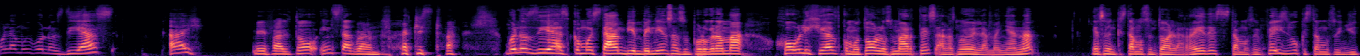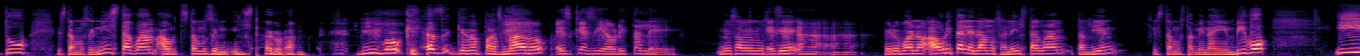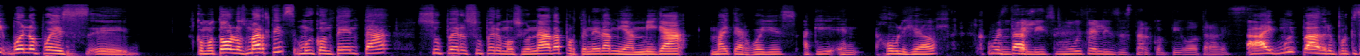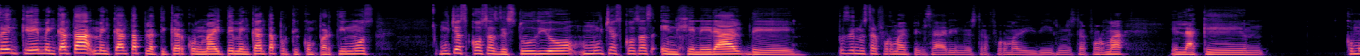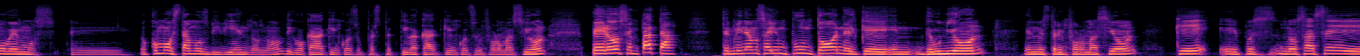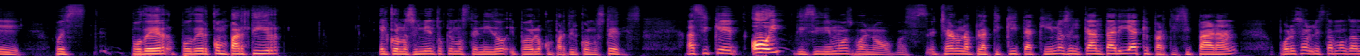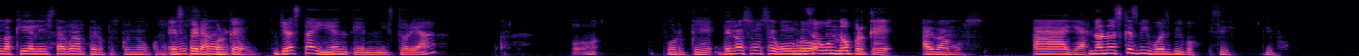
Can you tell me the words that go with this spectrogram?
Hola, muy buenos días. Ay, me faltó Instagram. Aquí está. Buenos días, ¿cómo están? Bienvenidos a su programa Holy Health, como todos los martes a las 9 de la mañana. Ya saben que estamos en todas las redes, estamos en Facebook, estamos en YouTube, estamos en Instagram, ahorita estamos en Instagram vivo, que ya se quedó pasmado. Es que sí, ahorita le... No sabemos ese- qué, ajá, ajá. pero bueno, ahorita le damos al Instagram también, estamos también ahí en vivo. Y bueno, pues eh, como todos los martes, muy contenta, súper, súper emocionada por tener a mi amiga Maite Argüelles aquí en Holy Health. ¿Cómo muy estás? feliz, muy feliz de estar contigo otra vez. Ay, muy padre, porque saben qué, me encanta, me encanta platicar con Maite, me encanta porque compartimos muchas cosas de estudio, muchas cosas en general de, pues, de nuestra forma de pensar y nuestra forma de vivir, nuestra forma en la que, cómo vemos eh, o cómo estamos viviendo, ¿no? Digo, cada quien con su perspectiva, cada quien con su información, pero se empata. Terminamos ahí un punto en el que, en- de unión en nuestra información que eh, pues nos hace pues poder, poder compartir el conocimiento que hemos tenido y poderlo compartir con ustedes. Así que hoy decidimos, bueno, pues echar una platiquita aquí. Nos encantaría que participaran. Por eso le estamos dando aquí al Instagram, pero pues con, como que no Espera, está porque dejando. ya está ahí en, en historia. O- porque... Denos un segundo. Un segundo, porque... Ahí vamos. Ah, ya. No, no, es que es vivo, es vivo. Sí, vivo.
